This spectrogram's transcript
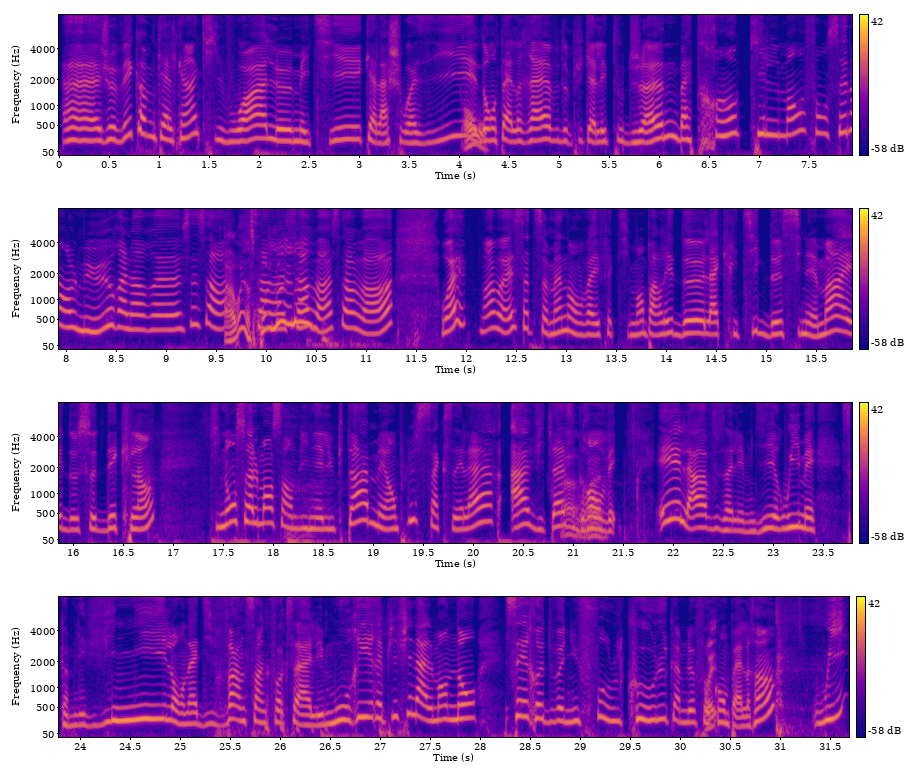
euh, je vais comme quelqu'un qui voit le métier qu'elle a choisi et Oh. dont elle rêve depuis qu'elle est toute jeune, ben, tranquillement foncer dans le mur. Alors, euh, c'est ça. Ah ouais, ça, ça va, ça va. Ouais, ouais, ouais, cette semaine, on va effectivement parler de la critique de cinéma et de ce déclin qui non seulement semble inéluctable, mais en plus s'accélère à vitesse Ah, grand ouais. V. Et là, vous allez me dire, oui, mais c'est comme les vinyles, on a dit 25 fois que ça allait mourir, et puis finalement, non, c'est redevenu full cool comme le faucon pèlerin. Oui.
